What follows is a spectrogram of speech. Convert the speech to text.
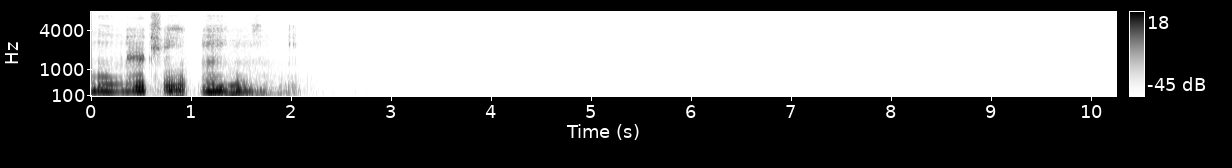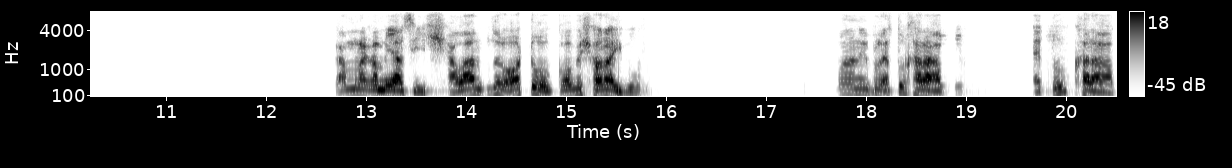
মনে আছে কামড়া কামড়ে আছি। শালার পুজোর অটো, কবে সরাইবো? মানে এত খারাপ এত খারাপ।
